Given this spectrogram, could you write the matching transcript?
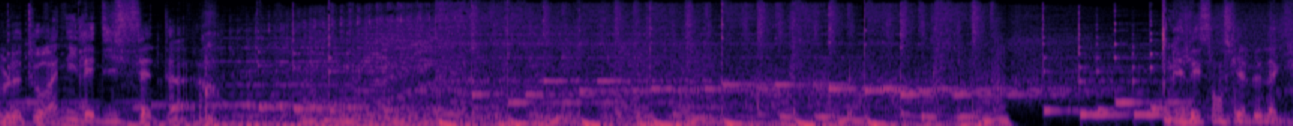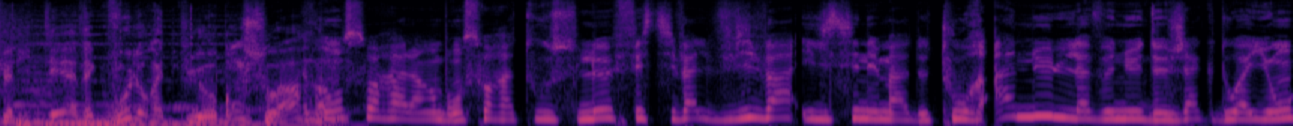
Bleu Touraine, il est 17h. L'essentiel de l'actualité avec vous, Laurette Puot. Bonsoir. Bonsoir Alain, bonsoir à tous. Le festival Viva il Cinéma de Tours annule la venue de Jacques Doyon,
